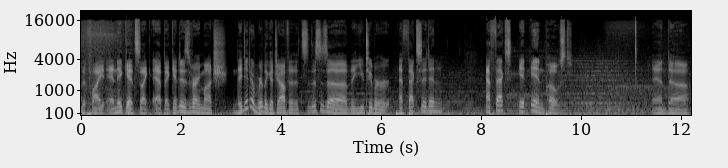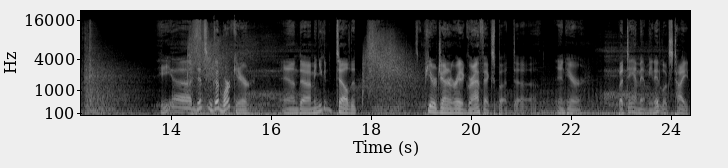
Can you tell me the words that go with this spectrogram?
the fight, and it gets like epic. It is very much. They did a really good job. It's, this is uh, the YouTuber FX it in FX it in post, and. uh he uh, did some good work here, and uh, I mean you can tell that it's computer generated graphics, but uh, in here, but damn, I mean it looks tight.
